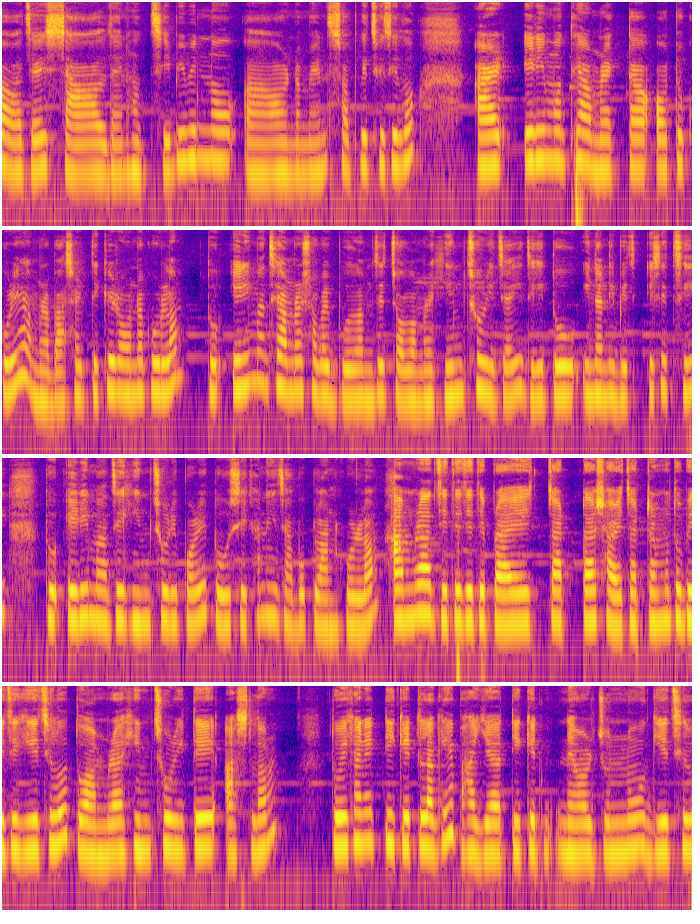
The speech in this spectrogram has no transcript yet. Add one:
পাওয়া যায়, শাল, দেন হচ্ছে বিভিন্ন অর্নামেন্টস সব কিছুই ছিল। আর এরই মধ্যে আমরা একটা অটো করে আমরা বাসার দিকে রওনা করলাম। তো এরই মাঝে আমরা সবাই বললাম যে, চলো আমরা হিমছড়ি যাই। যেহেতু ইনানি বিচ এসেছি, তো এরই মাঝে হিমছড়ি পড়ে, তো সেখানেই যাব প্ল্যান করলাম। আমরা যেতে যেতে প্রায় চারটা, সাড়ে চারটার মতো বেজে গিয়েছিল, তো আমরা হিমছড়িতে আসলাম। তো এখানে টিকিট লাগে, ভাইয়া টিকিট নেওয়ার জন্য গিয়েছিল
